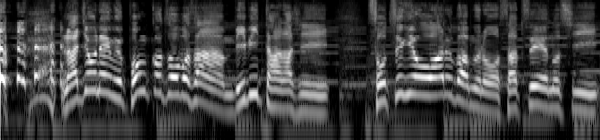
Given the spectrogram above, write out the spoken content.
ラジオネームポンコツおばさんビビった話卒業アルバムの撮影のし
